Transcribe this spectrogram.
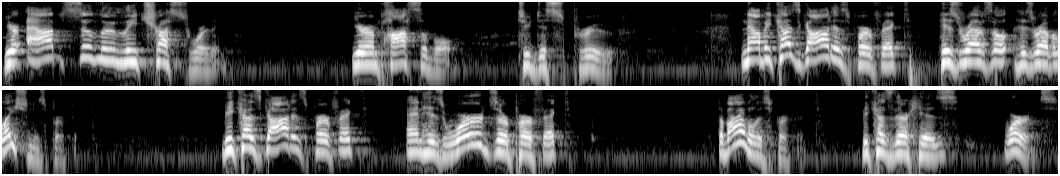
You're absolutely trustworthy. You're impossible to disprove. Now, because God is perfect, his, his revelation is perfect. Because God is perfect and his words are perfect, the Bible is perfect because they're his words.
